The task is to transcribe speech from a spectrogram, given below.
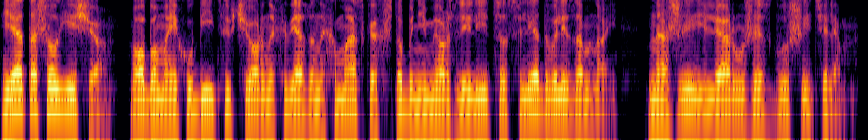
Я отошел еще. Оба моих убийцы в черных вязаных масках, чтобы не мерзли лица, следовали за мной. Ножи или оружие с глушителем.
